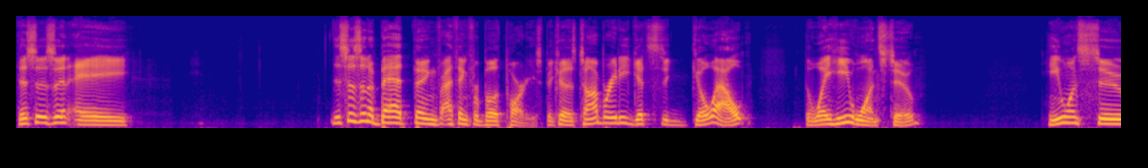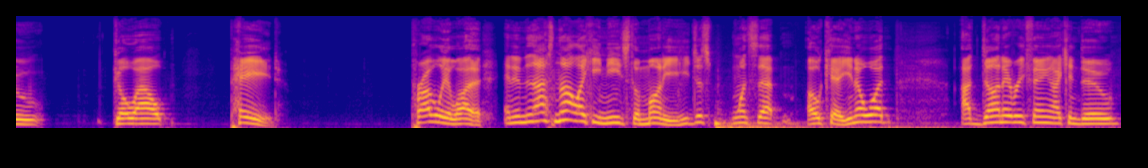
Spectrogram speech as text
This isn't a this isn't a bad thing I think for both parties because Tom Brady gets to go out the way he wants to. He wants to go out paid. Probably a lot of and that's not like he needs the money. He just wants that okay, you know what? I've done everything I can do.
